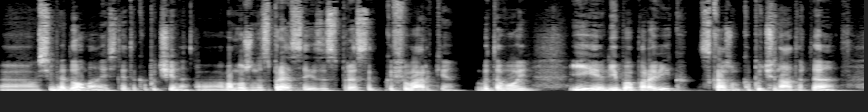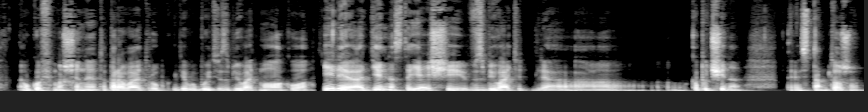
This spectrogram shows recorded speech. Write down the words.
э, у себя дома, если это капучино. Э, вам нужен эспрессо из эспрессо кофеварки бытовой и либо паровик, скажем, капучинатор, да, у кофемашины это паровая трубка, где вы будете взбивать молоко, или отдельно стоящий взбиватель для э, капучино. То есть там тоже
